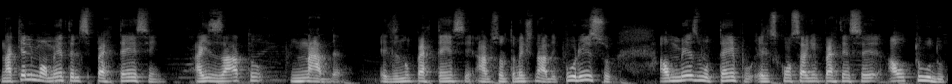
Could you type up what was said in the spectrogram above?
Naquele momento eles pertencem a exato nada. Eles não pertencem a absolutamente nada. E por isso, ao mesmo tempo, eles conseguem pertencer ao tudo,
